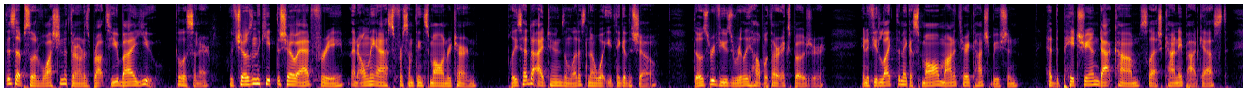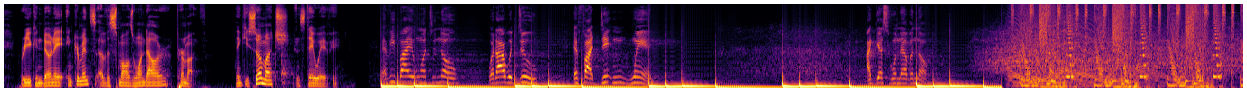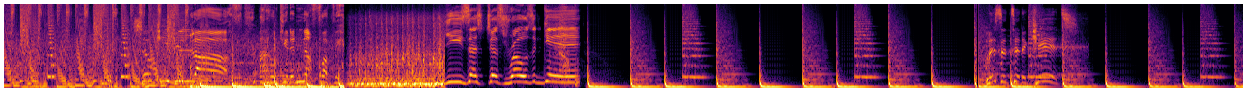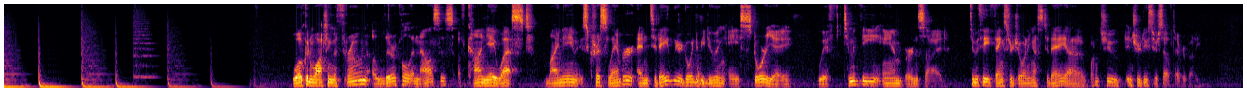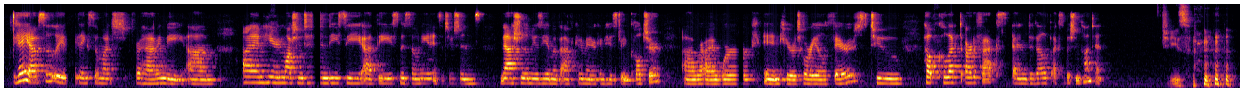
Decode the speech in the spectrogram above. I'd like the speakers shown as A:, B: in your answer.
A: This episode of Watching the Throne is brought to you by you, the listener. We've chosen to keep the show ad free and only ask for something small in return. Please head to iTunes and let us know what you think of the show. Those reviews really help with our exposure. And if you'd like to make a small monetary contribution, head to patreon.com slash Kanye Podcast, where you can donate increments of as small as $1 per month. Thank you so much and stay wavy.
B: Everybody want to know what I would do if I didn't win. I guess we'll never know.
C: So keep it love. I don't get enough of it. Jesus just rose again.
D: Listen to the kids.
E: Welcome to Watching the Throne, a lyrical analysis of Kanye West. My name is Chris Lambert, and today we are going to be doing a story with Timothy Anne Burnside. Timothy, thanks for joining us today. Uh, why don't you introduce yourself to everybody?
F: Hey, absolutely. Thanks so much for having me. Um, I am here in Washington, D.C. at the Smithsonian Institution's National Museum of African American History and Culture, uh, where I work in curatorial affairs to help collect artifacts and develop exhibition content.
E: Jeez.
